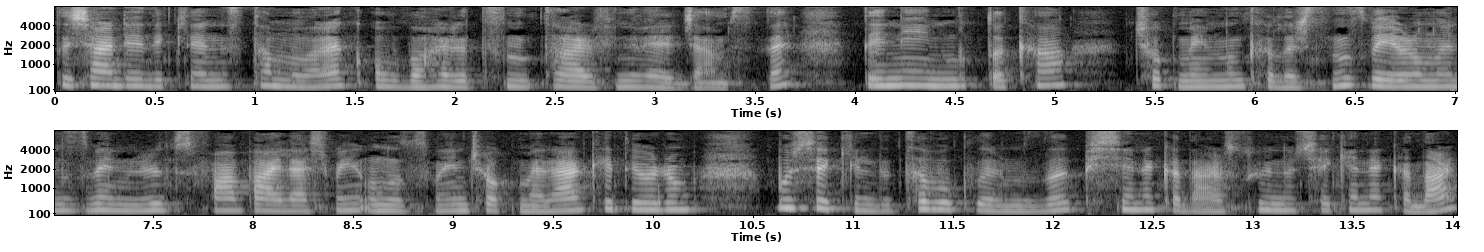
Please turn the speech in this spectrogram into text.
Dışarıda yedikleriniz tam olarak o baharatın tarifini vereceğim size. Deneyin mutlaka çok memnun kalırsınız ve yorumlarınızı benimle lütfen paylaşmayı unutmayın. Çok merak ediyorum. Bu şekilde tavuklarımızı pişene kadar, suyunu çekene kadar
